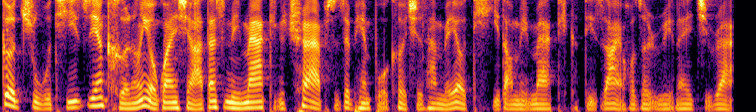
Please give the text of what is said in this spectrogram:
个主题之间可能有关系啊，但是 mimetic traps 这篇博客其实它没有提到 mimetic desire 或者 relay girard，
